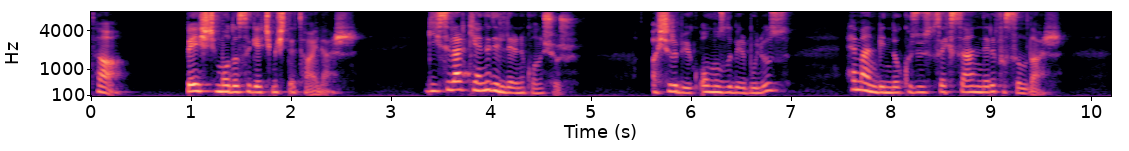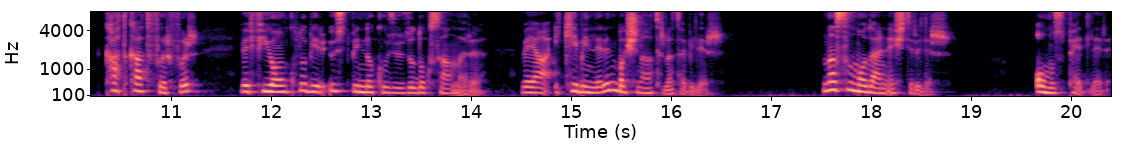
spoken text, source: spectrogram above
Ta. 5 modası geçmiş detaylar. Giysiler kendi dillerini konuşur. Aşırı büyük omuzlu bir bluz hemen 1980'leri fısıldar. Kat kat fırfır ve fiyonklu bir üst 1990'ları veya 2000'lerin başını hatırlatabilir. Nasıl modernleştirilir? Omuz pedleri.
